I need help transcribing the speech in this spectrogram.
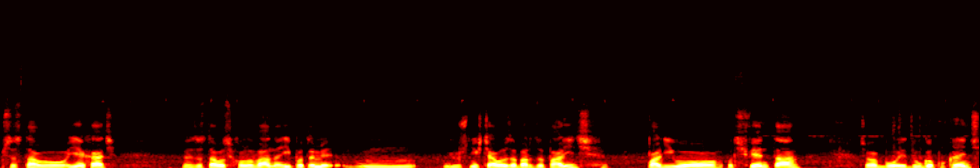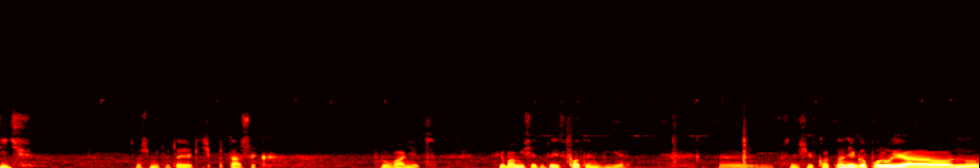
przestało jechać. Zostało scholowane i potem mm, już nie chciało za bardzo palić. Paliło od święta. Trzeba było je długo pokręcić. Coś mi tutaj jakiś ptaszek, fruwaniec. Chyba mi się tutaj z kotem bije. E, W sensie kot na niego poluje, a on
